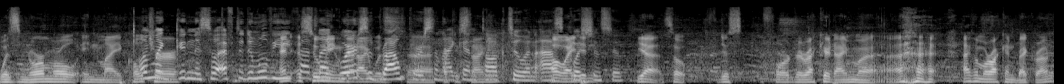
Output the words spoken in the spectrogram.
was normal in my culture. Oh my goodness! So after the movie, he And thought like, "Where's I a was, brown uh, person I can talk to and ask Oh, questions to?" Yeah, so just for the record, I'm uh, I have a Moroccan background,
